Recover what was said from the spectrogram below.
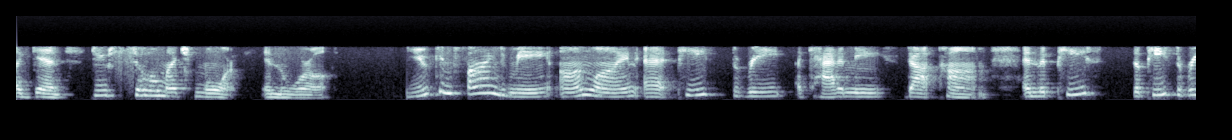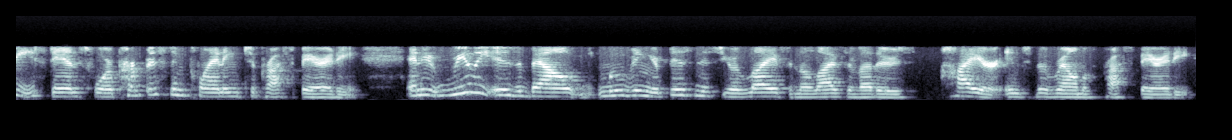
again do so much more in the world you can find me online at p3academy.com and the p the P3 stands for Purpose and Planning to Prosperity. And it really is about moving your business, your life, and the lives of others higher into the realm of prosperity.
